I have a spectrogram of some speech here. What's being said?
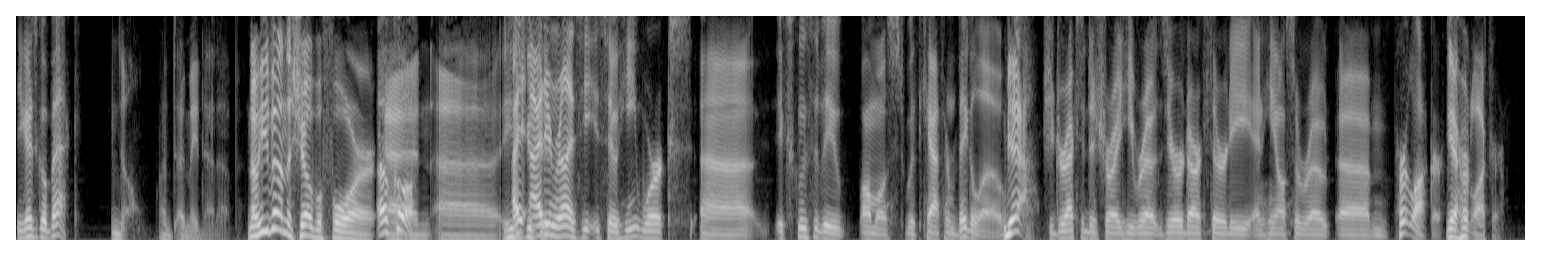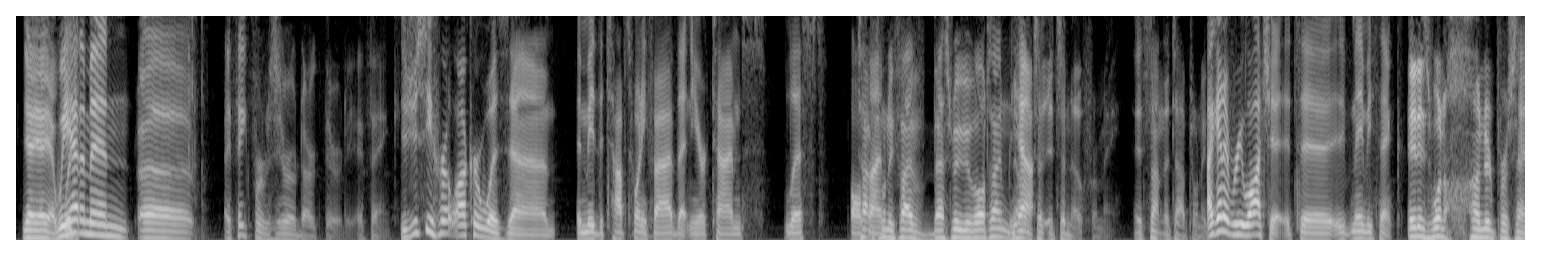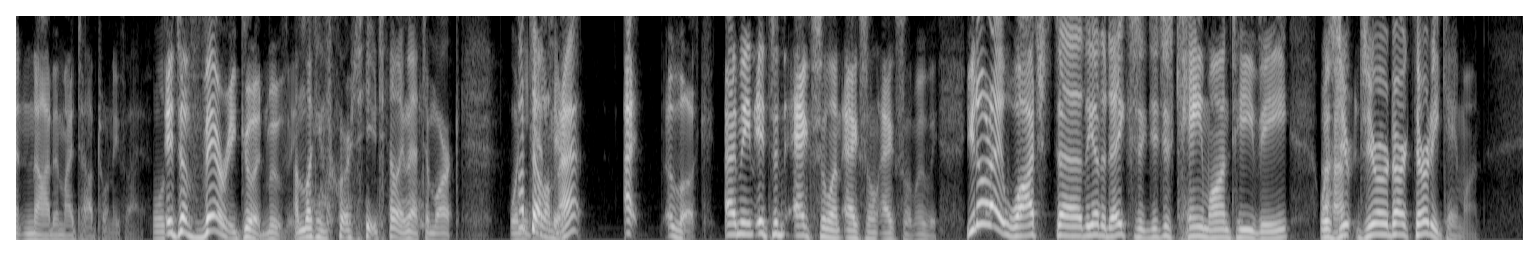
You guys go back. No, I, I made that up. No, he's been on the show before. Oh, cool. And, uh, he's I, good I didn't realize he. So he works uh, exclusively, almost with Kathryn Bigelow. Yeah, She directed Detroit. He wrote Zero Dark Thirty, and he also wrote um, Hurt Locker. yeah, Hurt Locker. Yeah, yeah, yeah. We Was- had him in, uh, I think, for Zero Dark Thirty. I think Did you see Hurt Locker was um, it made the top twenty-five that New York Times list all top time? twenty-five best movie of all time. No, Yeah. it's, a, it's a no for me. It's not in the top twenty. I got to rewatch it. It's a. It made me think. It is one hundred percent not in my top twenty-five. Well- it's a very good movie. I'm looking forward to you telling that to Mark. When I'll tell him here. that. I look, I mean, it's an excellent, excellent, excellent movie. You know what I watched uh, the other day because it just came on TV was Uh-huh. Zero, Zero Dark Thirty came on.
